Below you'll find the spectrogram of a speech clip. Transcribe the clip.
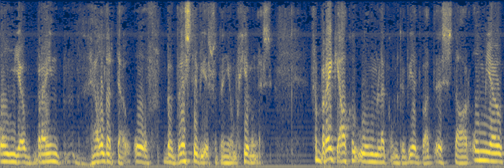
om jou brein helder te hou of bewus te wees wat in jou omgewing is. Gebruik elke oomblik om te weet wat is daar om jou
